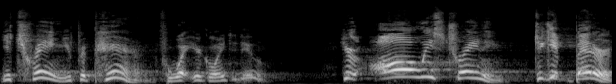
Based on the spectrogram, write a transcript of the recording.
you train, you prepare for what you're going to do. You're always training to get better,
